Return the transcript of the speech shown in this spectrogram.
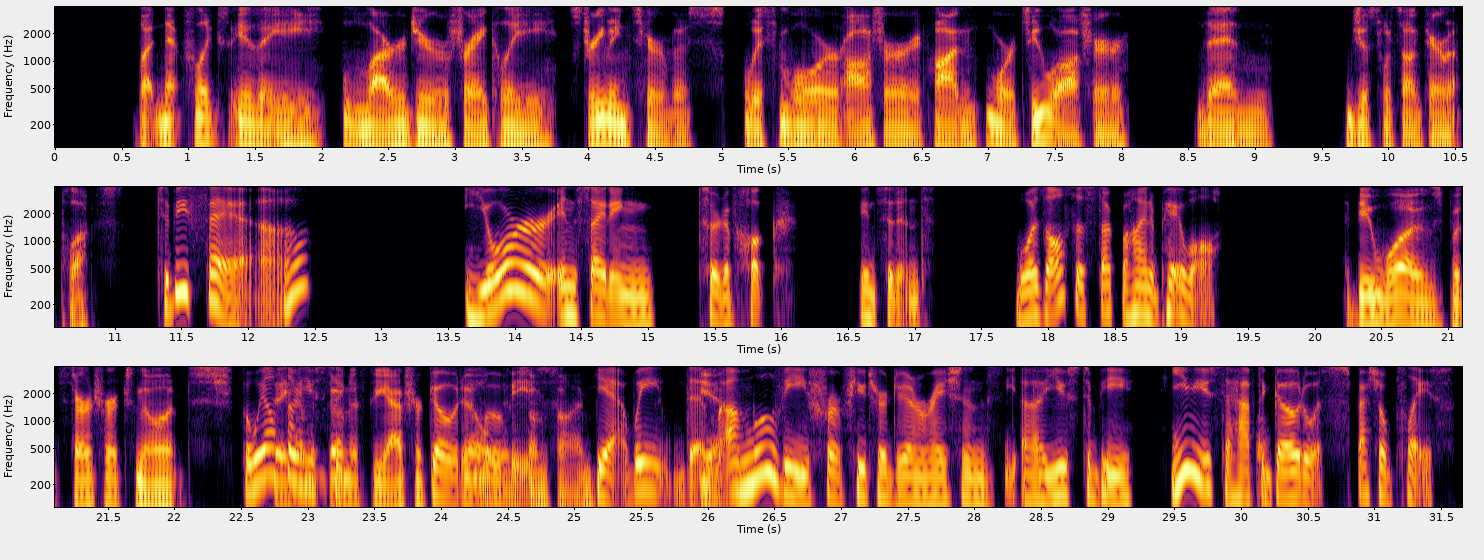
But Netflix is a larger, frankly, streaming service with more offer on more to offer than just what's on Paramount Plus. To be fair, your inciting sort of hook incident was also stuck behind a paywall. It was, but Star Trek's not. But we also used to go to movies. some time. Yeah, we the, Yeah. a movie for future generations uh, used to be you used to have to go to a special place.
